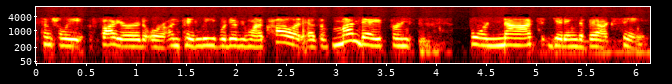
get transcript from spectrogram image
essentially fired or unpaid leave, whatever you want to call it, as of Monday for for not getting the vaccine.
